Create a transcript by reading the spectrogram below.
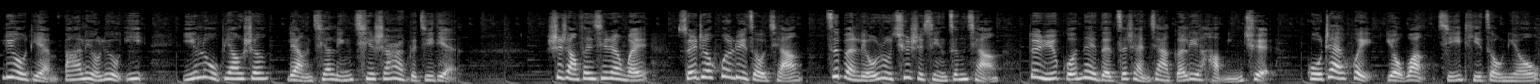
六点八六六一，一路飙升两千零七十二个基点。市场分析认为，随着汇率走强，资本流入趋势性增强，对于国内的资产价格利好明确，股债会有望集体走牛。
